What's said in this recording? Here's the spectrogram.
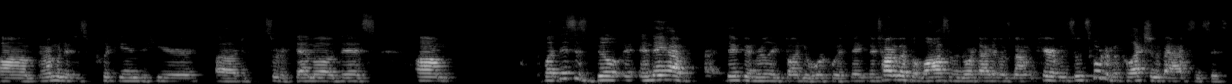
Um, and I'm going to just click into here uh, to sort of demo this. Um, but this is built, and they have, they've been really fun to work with. They, they're talking about the loss of the North Idaho's mountain caribou. So it's sort of a collection of absences.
